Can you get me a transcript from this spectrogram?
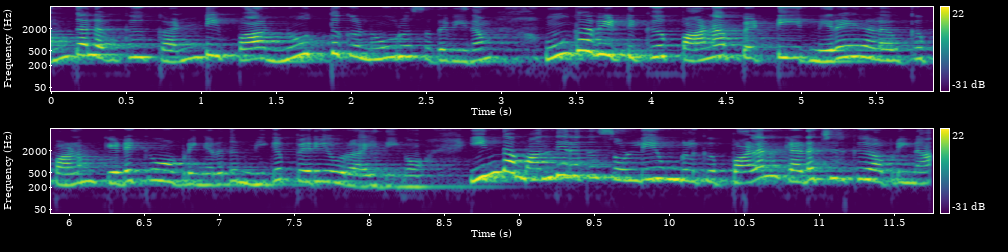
அந்த அளவுக்கு கண்டிப்பாக நூற்றுக்கு நூறு சதவீதம் உங்கள் வீட்டுக்கு பணப்பெட்டி நிறையிற அளவுக்கு பணம் கிடைக்கும் அப்படிங்கிறது மிகப்பெரிய ஒரு ஐதீகம். இந்த மந்திரத்தை சொல்லி உங்களுக்கு பலன் கிடைச்சிருக்கு அப்படின்னா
